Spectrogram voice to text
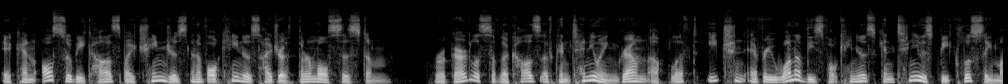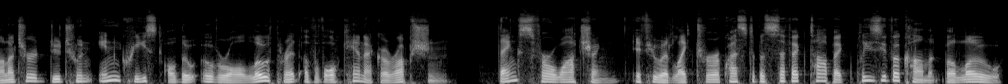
It can also be caused by changes in a volcano's hydrothermal system. Regardless of the cause of continuing ground uplift, each and every one of these volcanoes continues to be closely monitored due to an increased, although overall low threat of a volcanic eruption. Thanks for watching. If you would like to request a specific topic, please leave a comment below.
